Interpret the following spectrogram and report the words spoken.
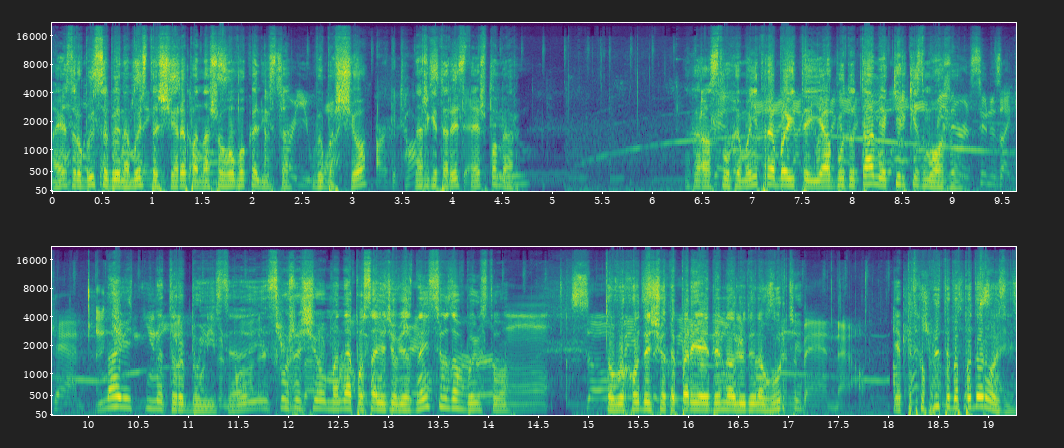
А я зробив собі намисто з черепа нашого вокаліста. Вибач що? Наш гітарист теж помер. Гаразд, слухай, мені треба йти, я буду там, як тільки зможу. Навіть не турбуйся. Схоже, що мене посадять у в'язницю за вбивство. То виходить, що тепер я єдина людина в гурті? Я підхоплю тебе по дорозі.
